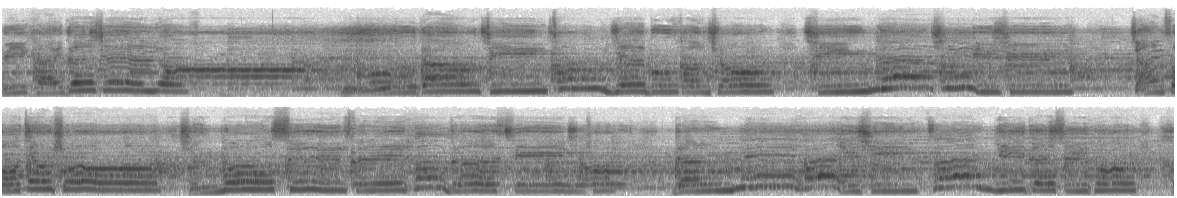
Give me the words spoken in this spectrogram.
离开的线有路到尽头也不强求。情愿唏嘘，将所教说，承诺是最好的青春。当你还心转意的时候，告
